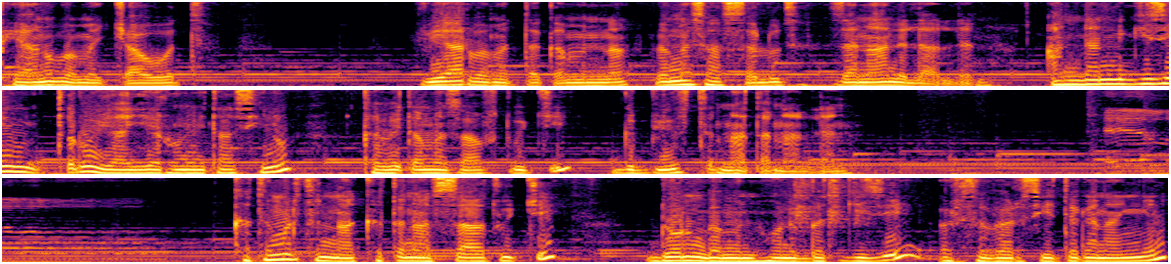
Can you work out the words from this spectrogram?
ፒያኖ በመጫወት VR በመጠቀምና በመሳሰሉት ዘና እንላለን። አንዳንድ ጊዜም ጥሩ የአየር ሁኔታ ሲኖር ከቤተ መጻሕፍት ውጪ ግቢ ውስጥ እናጠናለን። ከትምህርትና ከጥናት ሰዓት ውጪ dorm በምንሆንበት ጊዜ እርስ በርስ የተገናኘን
